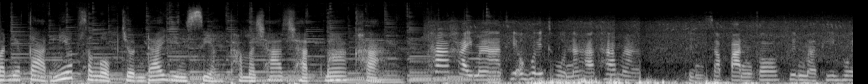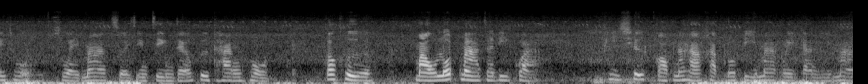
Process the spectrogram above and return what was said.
บรรยากาศเงียบสงบจนได้ยินเสียงธรรมชาติชัดมากค่ะ ถ้าใครมาที่ห้วยโทนนะคะ ถ้ามาถึงสปันก็ขึ้นมาที่ห้วยโทนสวยมากสวยจริง ๆ แต่ก็คือทางโหดก็คือเมารถมาจะดีกว่า พี่ชื่อกอฟนะคะขับรถดีมากบริการดีมาก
